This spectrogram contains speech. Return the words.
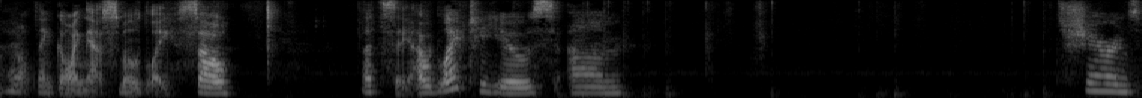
I don't think going that smoothly. So let's see, I would like to use, um, Sharon's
